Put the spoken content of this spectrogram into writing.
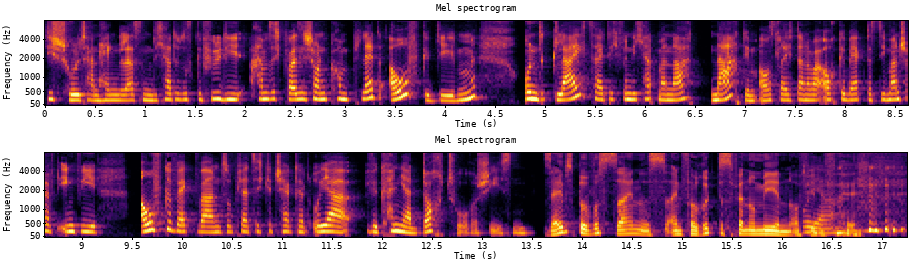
die Schultern hängen lassen. Und ich hatte das Gefühl, die haben sich quasi schon komplett aufgegeben. Und gleichzeitig, finde ich, hat man nach, nach dem Ausgleich dann aber auch gemerkt, dass die Mannschaft irgendwie aufgeweckt war und so plötzlich gecheckt hat, oh ja, wir können ja doch Tore schießen. Selbstbewusstsein ist ein verrücktes Phänomen auf oh jeden ja. Fall.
